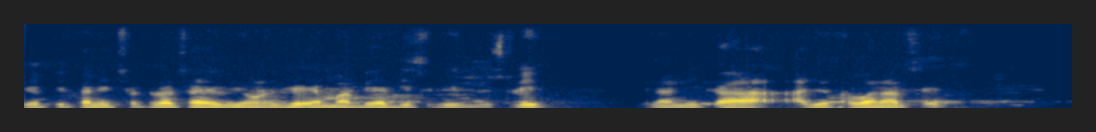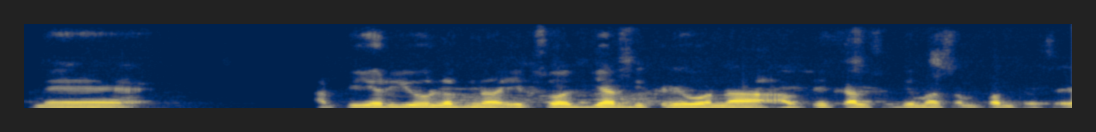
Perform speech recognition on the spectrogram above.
જે પિતાની છત્રછાયા વિહોણી છે, એમાં બે દીકરી મુસ્લિમ, એના નિકાહ આજે થવાના છે. અને આ પિયરિયું લગ્ન એકસો અગિયાર દીકરીઓના આવતીકાલ સુધીમાં સંપન્ન થશે.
